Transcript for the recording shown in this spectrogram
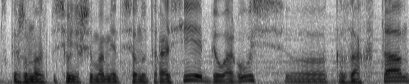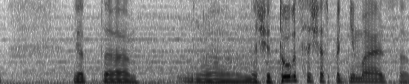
скажем, на сегодняшний момент все это Россия, Беларусь, э, Казахстан. Это э, Значит, Турция сейчас поднимается.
